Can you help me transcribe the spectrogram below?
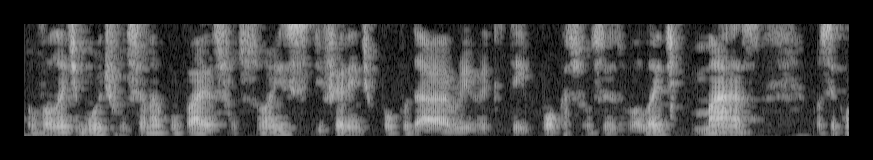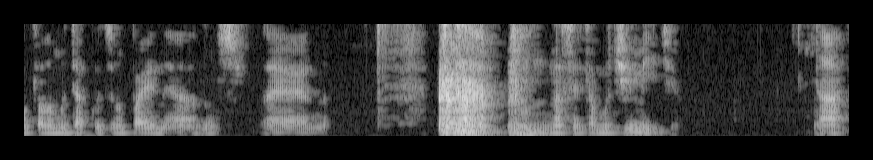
o volante multifuncional com várias funções, diferente um pouco da Rivian que tem poucas funções no volante, mas você controla muita coisa no painel, nos, é, na central multimídia, tá?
